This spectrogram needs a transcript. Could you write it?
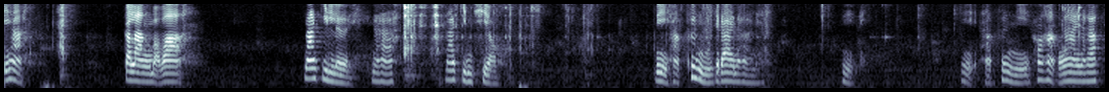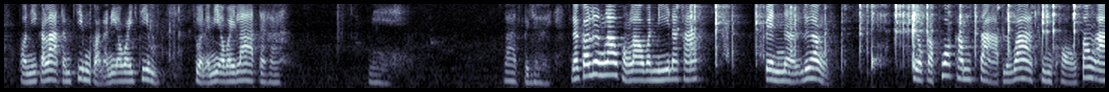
นี้ค่ะ กำลังแบบว่า น่ากินเลยนะคะ น่ากินเฉียว นี่หักครึ่งนี้ก็ได้นะคะเนี่ยนี่นี่หักครึ่งนี้เขาหักง่ายนะคะ ตอนนี้ก็ราดน้ำจิ้มก่อนอันนี้เอาไว้จิ้ม ส่วนอันนี้เอาไว้ราดนะคะนี่ราดไปเลย แล้วก็เรื่องเล่าของเราวันนี้นะคะ เป็นเรื่องเกี่ยวกับพวกคำสาปหรือว่าสิ่งของต้องอา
